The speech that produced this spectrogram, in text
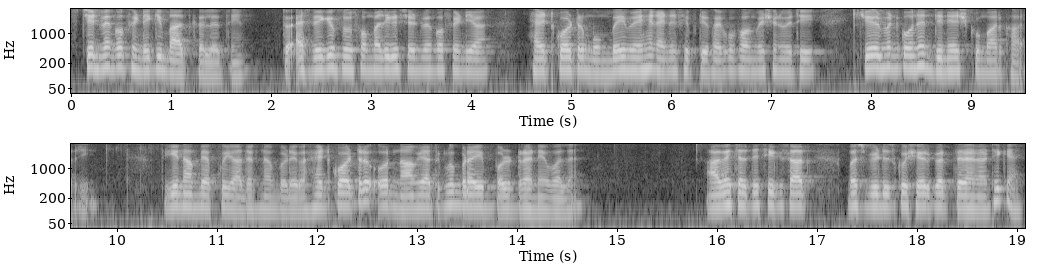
state bank of India की बात कर लेते हैं। तो एस बी की फुल फॉर्म वाली state bank of India headquarter Mumbai में है 1955 को फॉर्मेशन हुई थी। चेयरमैन कौन है? दिनेश कुमार खारजी। तो ये नाम भी आपको याद रखना पड़ेगा। हेड क्वार्टर और नाम याद रख लो बड़ा इंपॉर्टेंट रहने वाला है। आगे चलते इसी के साथ बस वीडियोस को शेयर करते रहना, ठीक है?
